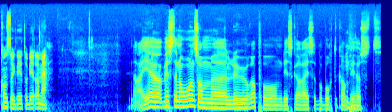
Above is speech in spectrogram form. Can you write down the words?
konstruktivt å bidra med. Nei, eh, hvis det er noen som uh, lurer på om de skal reise på bortekamp i høst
